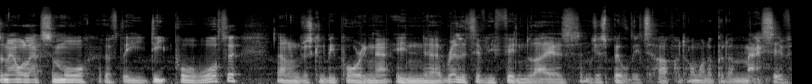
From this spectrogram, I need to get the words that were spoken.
So now we'll add some more of the deep pour water and I'm just going to be pouring that in uh, relatively thin layers and just build it up. I don't want to put a massive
